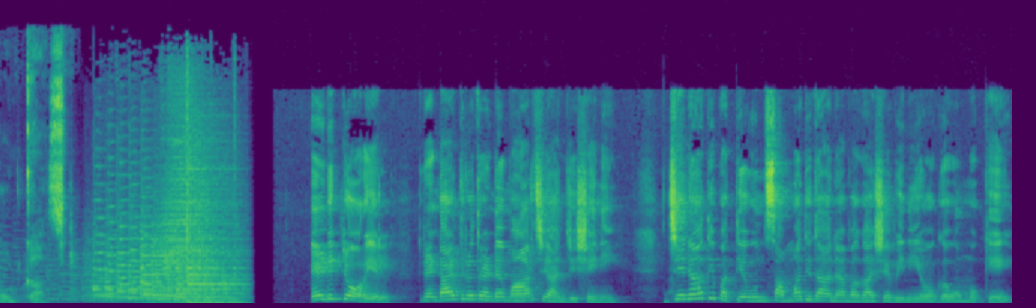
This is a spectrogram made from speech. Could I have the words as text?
പോഡ്കാസ്റ്റ്. എഡിറ്റോറിയൽ രണ്ടായിരത്തി ഇരുപത്തിരണ്ട് മാർച്ച് അഞ്ച് ശനി. ജനാധിപത്യവും സമ്മതിദാനാവകാശ വിനിയോഗവും ഒക്കെ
